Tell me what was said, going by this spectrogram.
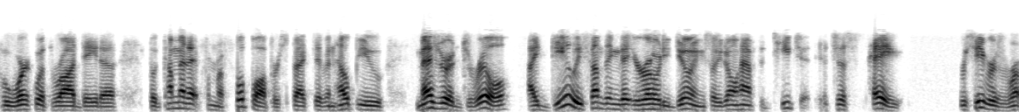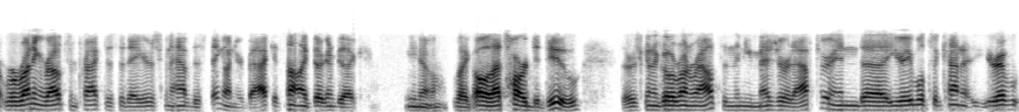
who work with raw data, but come at it from a football perspective and help you measure a drill, ideally something that you're already doing so you don't have to teach it. It's just, hey, receivers, we're running routes in practice today. You're just going to have this thing on your back. It's not like they're going to be like, you know, like, oh, that's hard to do they're just going to go run routes and then you measure it after and uh, you're able to kind of you're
